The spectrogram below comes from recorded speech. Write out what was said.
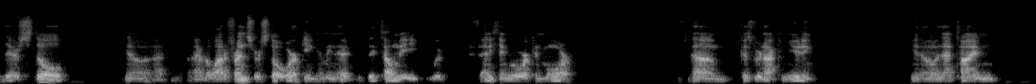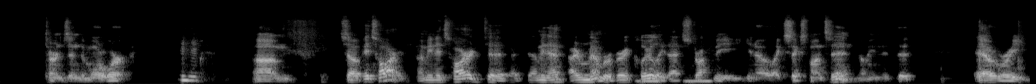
they're still, you know, I have a lot of friends who are still working. I mean, they, they tell me, if anything, we're working more because um, we're not commuting, you know, and that time turns into more work. Mm-hmm. Um, so it's hard. I mean, it's hard to, I mean, I, remember very clearly that struck me, you know, like six months in. I mean, the, every,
